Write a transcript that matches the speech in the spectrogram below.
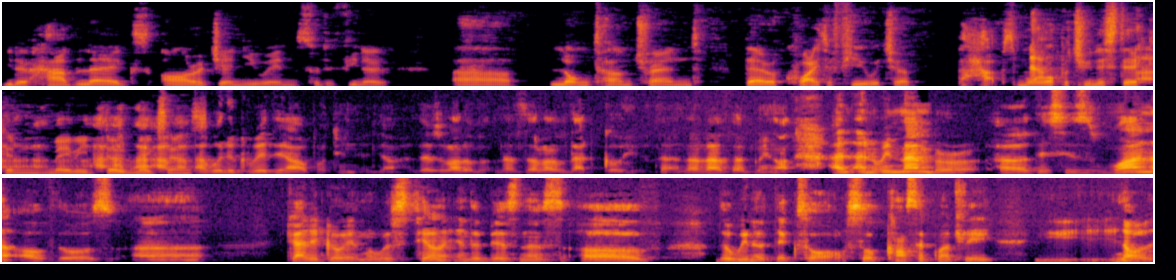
you know have legs, are a genuine sort of you know uh, long term trend, there are quite a few which are perhaps more opportunistic and uh, maybe don't I, make sense. I, would agree. There are opportunities. There's a lot of there's a lot of that going. A lot of that going on. And and remember, uh, this is one of those uh, categories where we're still in the business of the winner takes all. So consequently, you know.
